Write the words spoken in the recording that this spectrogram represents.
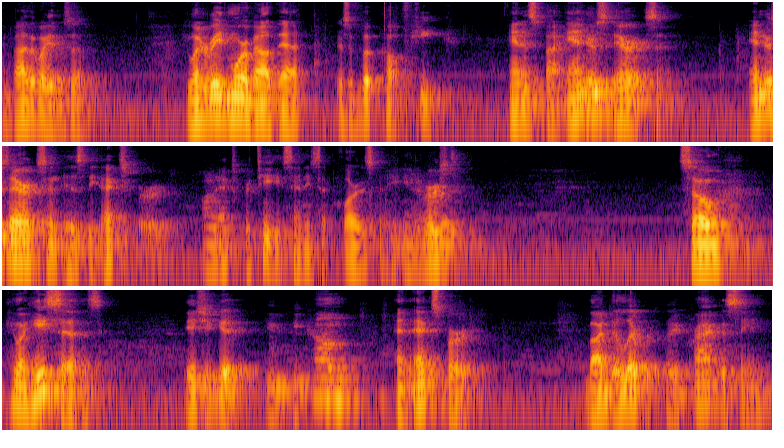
and by the way, there's a, if you want to read more about that, there's a book called Peak, and it's by Anders Ericsson. Anders Ericsson is the expert on expertise, and he's at Florida State University. So, what he says is you get, you become an expert by deliberately practicing,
